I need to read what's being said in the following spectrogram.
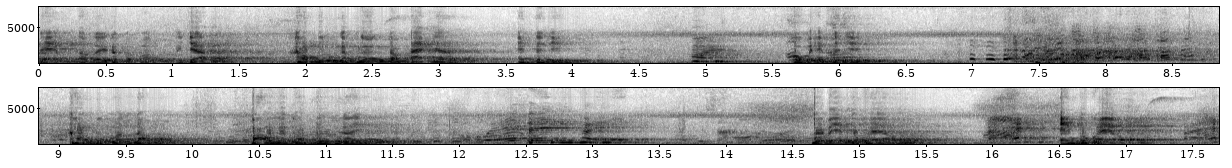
thì em tâm lý rất là vững được chưa? Không được ngập ngừng động tác nha. Em tên gì? Bố mẹ em tên gì? Không được manh động. Bạo lực học đường đấy. Tên Huệ. Bố mẹ em có khỏe không? Khỏe. Em có khỏe không? Khỏe.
